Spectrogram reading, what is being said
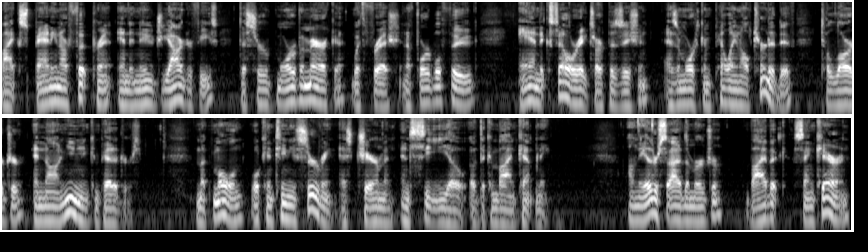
by expanding our footprint into new geographies to serve more of America with fresh and affordable food and accelerates our position as a more compelling alternative to larger and non union competitors. McMullen will continue serving as chairman and CEO of the combined company. On the other side of the merger, Vivek Sankaran,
